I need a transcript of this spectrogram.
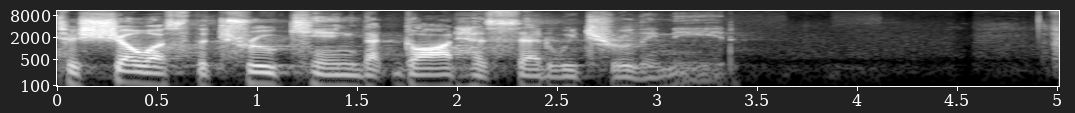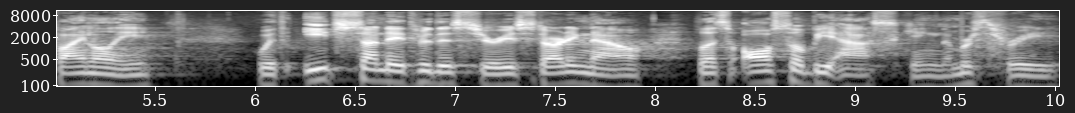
to show us the true king that God has said we truly need. Finally, with each Sunday through this series, starting now, let's also be asking number three,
